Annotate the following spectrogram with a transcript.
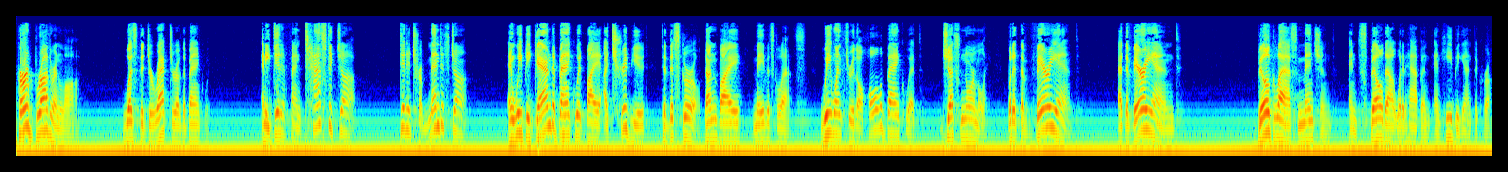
Her brother-in-law was the director of the banquet. And he did a fantastic job. Did a tremendous job. And we began the banquet by a tribute to this girl done by Mavis Glass. We went through the whole banquet just normally. But at the very end, at the very end, Bill Glass mentioned and spelled out what had happened, and he began to cry.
